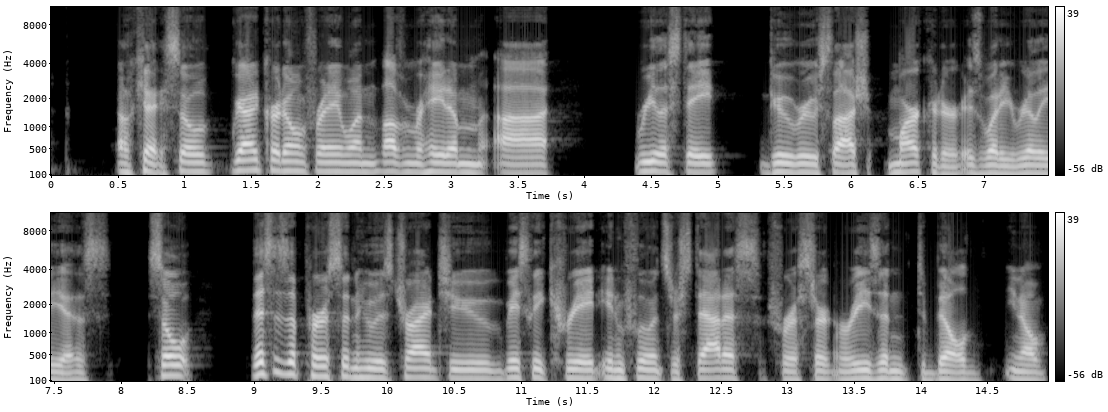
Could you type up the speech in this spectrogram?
okay, so Grant Cardone, for anyone love him or hate him, uh, real estate guru slash marketer is what he really is. So this is a person who is trying to basically create influencer status for a certain reason to build, you know,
